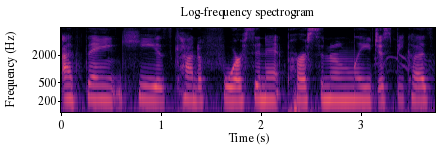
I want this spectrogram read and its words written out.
I think he is kind of forcing it personally, just because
